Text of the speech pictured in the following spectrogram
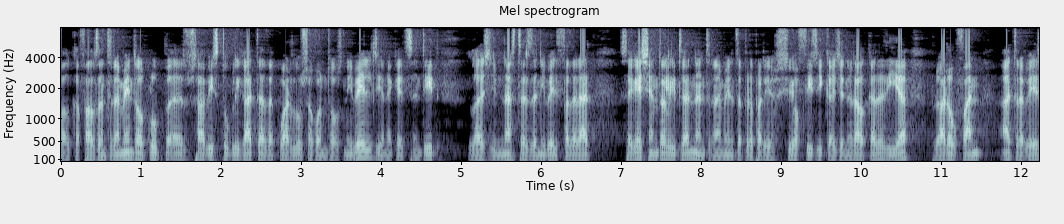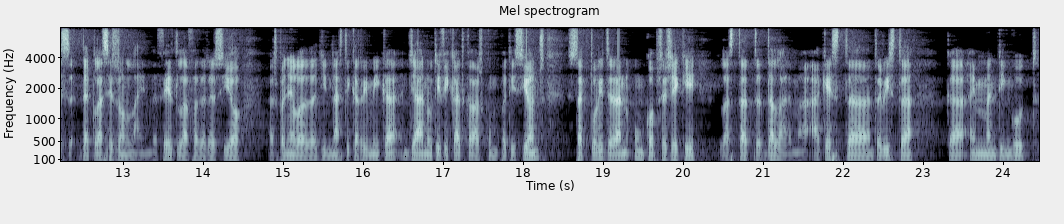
Pel que fa als entrenaments, el club s'ha vist obligat a adequar-los segons els nivells i en aquest sentit les gimnastes de nivell federat segueixen realitzant entrenaments de preparació física general cada dia, però ara ho fan a través de classes online. De fet, la Federació Espanyola de Gimnàstica Rítmica ja ha notificat que les competicions s'actualitzaran un cop s'aixequi l'estat d'alarma. Aquesta entrevista que hem mantingut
